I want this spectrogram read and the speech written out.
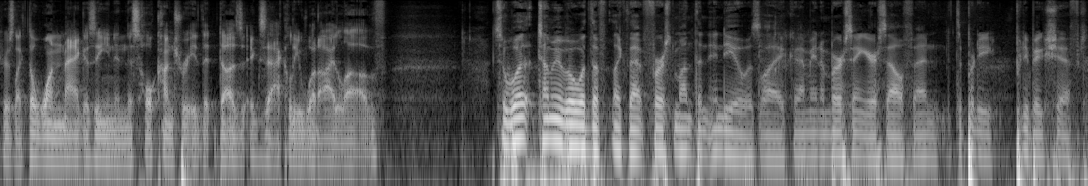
here's like the one magazine in this whole country that does exactly what I love. So what? Tell me about what the like that first month in India was like. I mean, immersing yourself and it's a pretty pretty big shift.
